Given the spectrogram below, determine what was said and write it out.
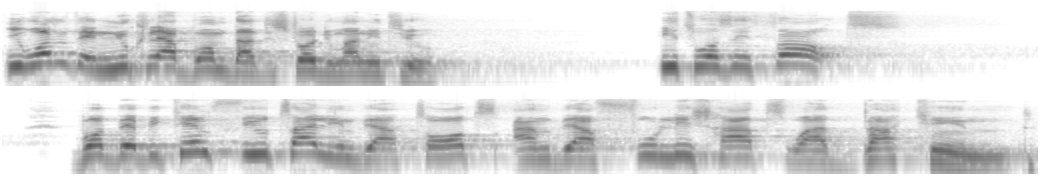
It wasn't a nuclear bomb that destroyed humanity. Oh. It was a thought. But they became futile in their thoughts, and their foolish hearts were darkened.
